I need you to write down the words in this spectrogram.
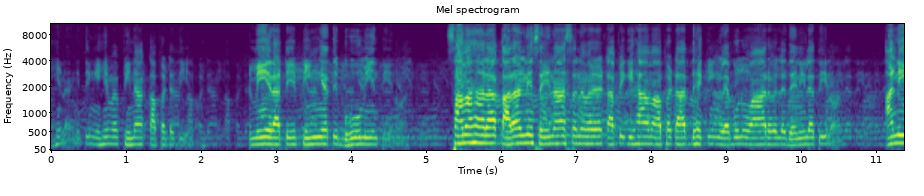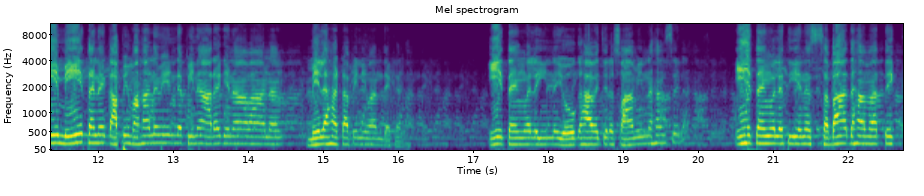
එහෙනම් ඉතින් එහෙම පිනක් අපට තියෙනවා. මේ රටේ පින් ඇති භූමියෙන් තියෙනවා. සමහරක් අරන්නේ සේනාසන වලට අපි ගිහාම අපට අත්දැකීම් ලැබුණු වාරවල දැනිලා තියෙනවා. අනේ මේ තැනක අපි මහාන වෙන්න පින අරගෙන ආවා නම් මෙලහට අපි නිවන් දැකලා. ඒ තැන්වල ඉන්න යෝගාවචර ස්වාමීන් වහන්සේලා ඒ තැන්වල තියෙන සබාධමත් එක්ක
